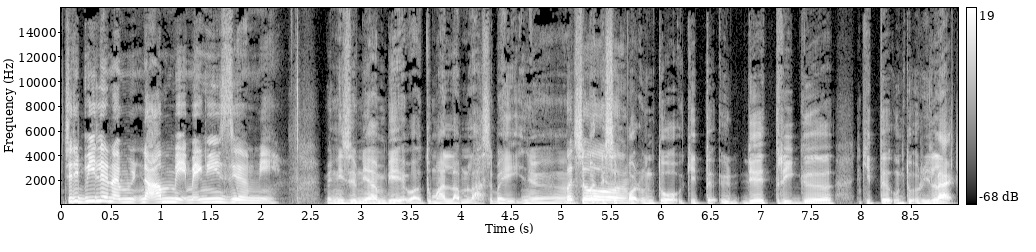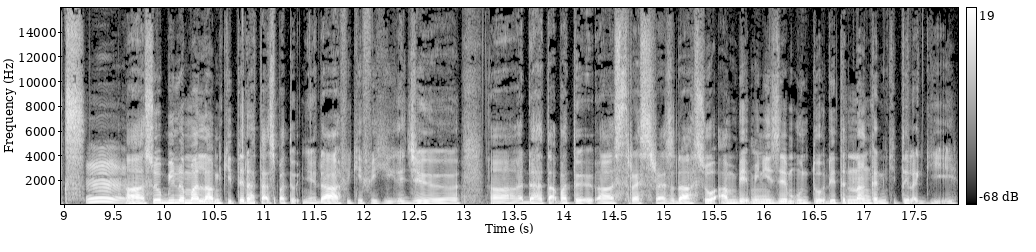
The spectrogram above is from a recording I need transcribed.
Jadi bila nak nak ambil magnesium ni? Magnesium ni ambil waktu malam lah sebaiknya. Betul. Sebab dia support untuk kita Dia trigger kita untuk relax. Hmm. uh, So bila malam kita dah tak sepatutnya dah Fikir-fikir kerja uh, Dah tak patut uh, stress-stress dah. So ambil magnesium untuk dia tenangkan kita lagi.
